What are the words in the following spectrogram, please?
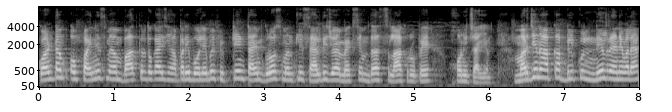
क्वांटम ऑफ़ फाइनेंस में हम बात करें तो गाइज़ यहाँ पर ही बोले भाई fifteen time gross monthly salary जो है मैक्सिमम दस लाख रुपए होनी चाहिए। मार्जिन आपका बिल्कुल नील रहने वाला है।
